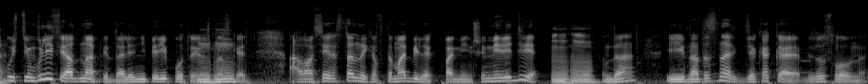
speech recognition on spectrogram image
допустим, в лифе одна педаль, и не перепутаешь, так Мгм. сказать. А во всех остальных автомобилях по меньшей мере две. Мгм. Да? И надо знать, где какая, безусловно.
